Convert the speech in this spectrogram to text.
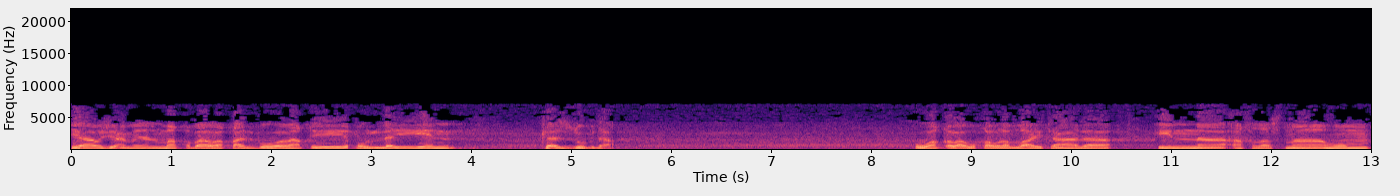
يرجع من المقبرة وقلبه رقيق لين كالزبدة واقرأوا قول الله تعالى إنا أخلصناهم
